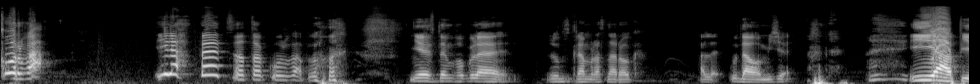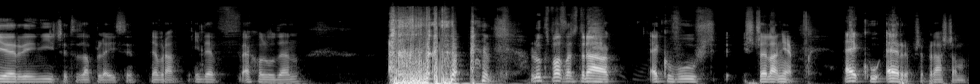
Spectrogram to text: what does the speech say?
Kurwa! Ile HP? Co to kurwa było? Nie jestem w ogóle... Lux gram raz na rok. Ale udało mi się. I ja pierniczę, co za playsy. Dobra, idę w Echo Luden. Lux postać, która EQW sz- szczela, nie. EQR, przepraszam.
